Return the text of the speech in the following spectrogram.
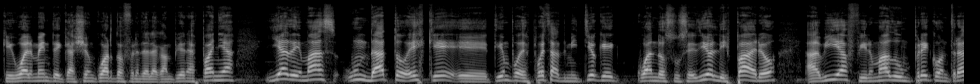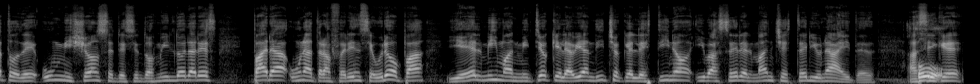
que igualmente cayó en cuartos frente a la campeona España. Y además, un dato es que eh, tiempo después admitió que cuando sucedió el disparo, había firmado un precontrato de 1.700.000 dólares para una transferencia a Europa y él mismo admitió que le habían dicho que el destino iba a ser el Manchester United. Así oh. que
